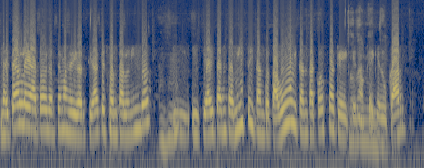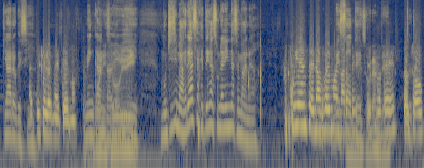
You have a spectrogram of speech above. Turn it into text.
meterle a todos los temas de diversidad que son tan lindos y, que hay tanto mito y tanto tabú y tanta cosa que, que nos hay que educar Claro que sí. Así que les metemos. Me encanta, Vivi. Muchísimas gracias, que tengas una linda semana. Cuídense, nos vemos Besote. Besote. Chau,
